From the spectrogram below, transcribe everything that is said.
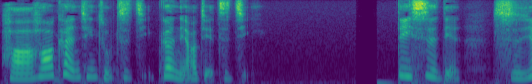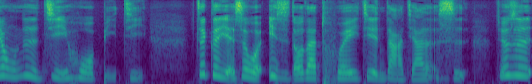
好好看清楚自己，更了解自己。第四点，使用日记或笔记，这个也是我一直都在推荐大家的事，就是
